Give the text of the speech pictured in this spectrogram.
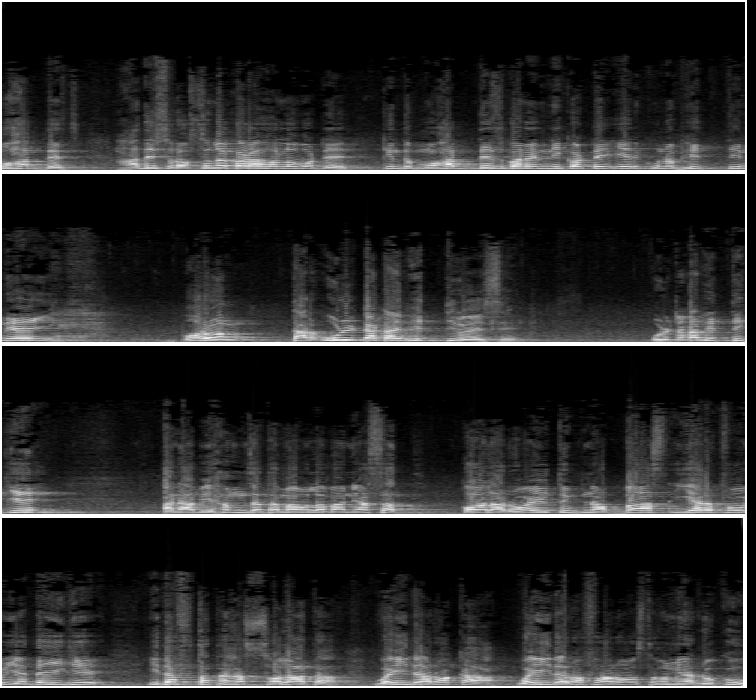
মুহাদ্দিস, হাদিস রচনা করা হলো বটে, কিন্তু মুহাদ্দিসগণের নিকটে এর কোনো ভিত্তি নেই, বরং তার উল্টাটায় ভিত্তি রয়েছে। উল্টাটা ভিত্তি কি? আনাবি হামজাতা মাওলা বানি আসাদ কলা রোয়াইত ইবনে আব্বাস ইয়ারফাউ ইয়াদাইহি ইদাফতাতাহা সলাতা ওয়াইদা রকা ওয়াইদা রফা রাসাহু মিনার রুকু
